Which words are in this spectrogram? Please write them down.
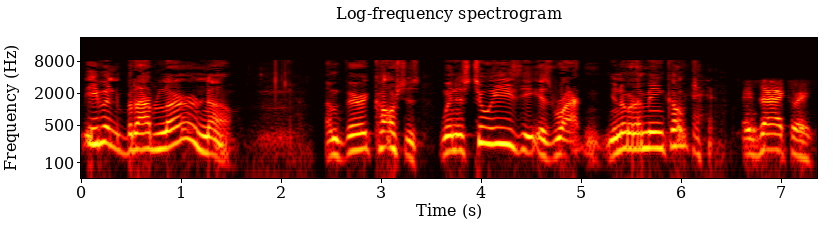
even but I've learned now. I'm very cautious. When it's too easy, it's rotten. You know what I mean, Coach? Exactly.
